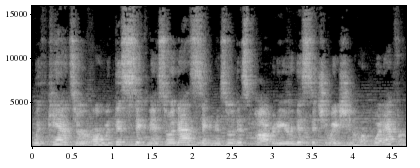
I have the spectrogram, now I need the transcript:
with cancer or with this sickness or that sickness or this poverty or this situation or whatever.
